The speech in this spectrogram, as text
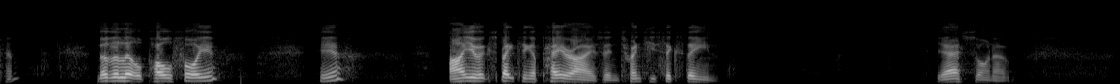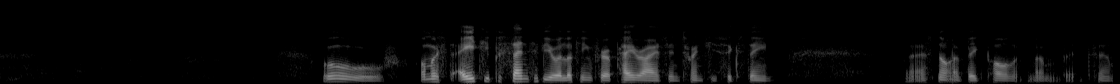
Okay. Another little poll for you here. Are you expecting a pay rise in 2016? Yes or no? Ooh, almost 80% of you are looking for a pay rise in 2016. That's not a big poll at the moment, but um,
